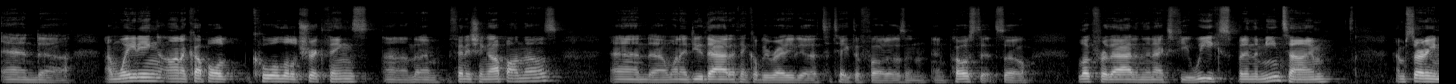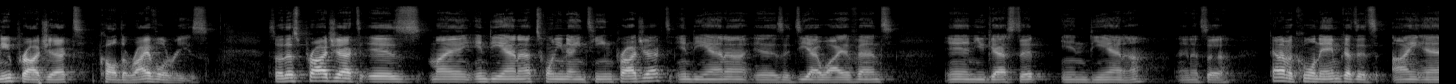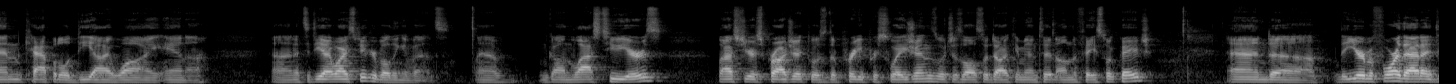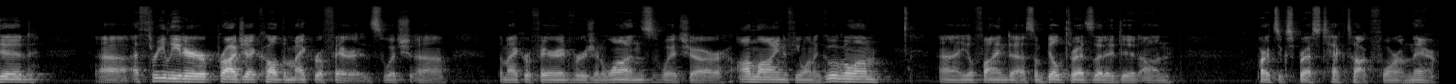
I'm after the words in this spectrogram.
And uh, I'm waiting on a couple cool little trick things uh, that I'm finishing up on those. And uh, when I do that, I think I'll be ready to, to take the photos and, and post it. So look for that in the next few weeks. But in the meantime, I'm starting a new project called the Rivalries. So this project is my InDIYana 2019 project. InDIYana is a DIY event and you guessed it, Indiana. And it's a kind of a cool name because it's I-N capital D-I-Y Anna. Uh, and it's a DIY speaker building event. I've gone the last two years. Last year's project was the Pretty Persuasions, which is also documented on the Facebook page. And uh, the year before that, I did uh, a three liter project called the Microfarads, which uh, the Microfarad version ones, which are online if you want to Google them. Uh, you'll find uh, some build threads that I did on Parts Express Tech Talk forum there.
